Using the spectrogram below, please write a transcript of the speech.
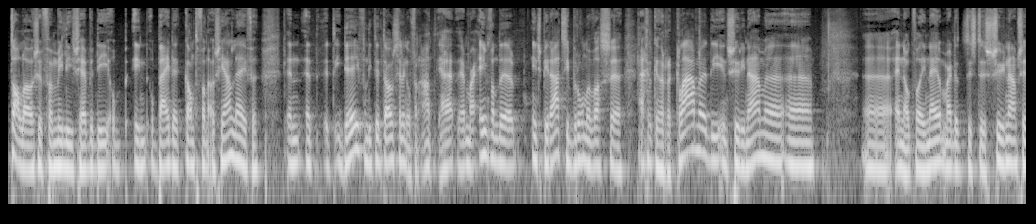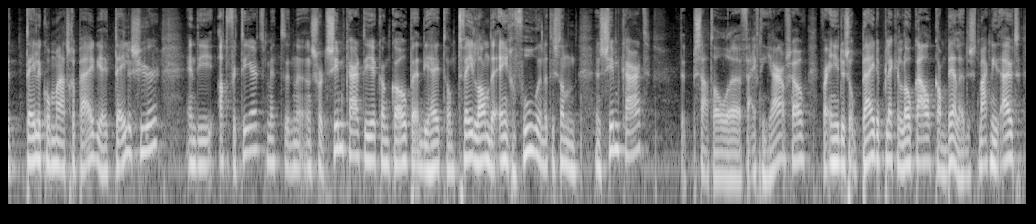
talloze families hebben die op, in, op beide kanten van de oceaan leven. En het, het idee van die tentoonstelling, of een ja, maar een van de inspiratiebronnen was eh, eigenlijk een reclame die in Suriname. Eh, en ook wel in Nederland, maar dat is de Surinaamse telecommaatschappij, die heet Telesuur. En die adverteert met een, een soort simkaart die je kan kopen. En die heet dan Twee Landen, één Gevoel. En dat is dan een simkaart. Dat bestaat al eh 15 jaar of zo. Waarin je dus op beide plekken lokaal kan bellen. Dus het maakt niet uit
